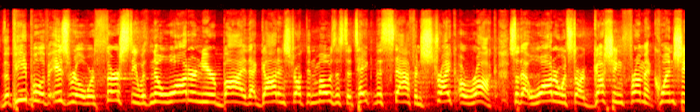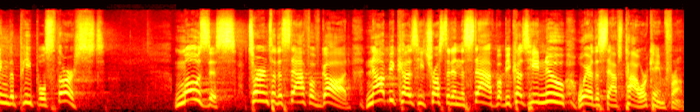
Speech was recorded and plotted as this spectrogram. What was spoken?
the people of Israel were thirsty with no water nearby that God instructed Moses to take this staff and strike a rock so that water would start gushing from it, quenching the people's thirst. Moses turned to the staff of God, not because he trusted in the staff, but because he knew where the staff's power came from.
